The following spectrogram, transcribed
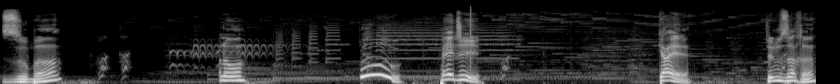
Super. Hallo. Uh, Pagey. Geil. Schöne Sache.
